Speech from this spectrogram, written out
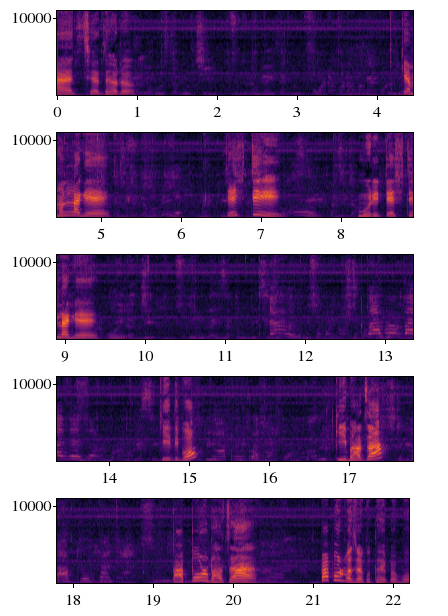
আচ্ছা ধরো। কেমন লাগে? টেস্টি? মুড়ি টেস্টি লাগে? কি দিব? কি ভাজা? পাপু পাপড় ভাজা? পাপড় ভাজা কোথায় পাবো?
